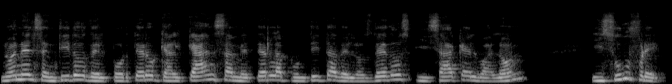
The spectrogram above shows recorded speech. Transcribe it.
no en el sentido del portero que alcanza a meter la puntita de los dedos y saca el balón y sufre.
